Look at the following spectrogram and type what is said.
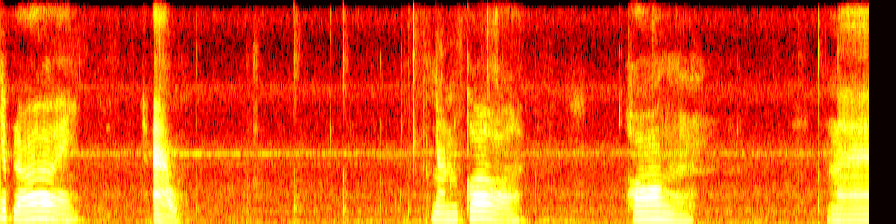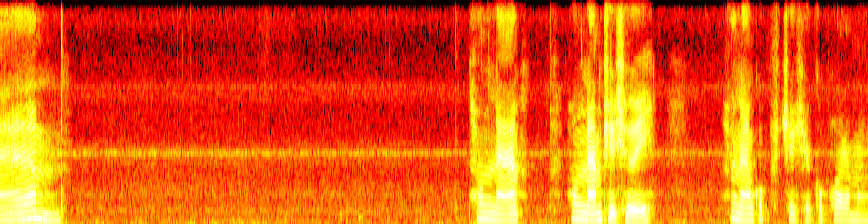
เรียบร้อย อ้าว งั้นก็ ห้อง น้ำ ห้องน้ำ ห้องน้ำเฉยๆ ห้องน้ำก็เฉยๆก็พอละมั้ง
